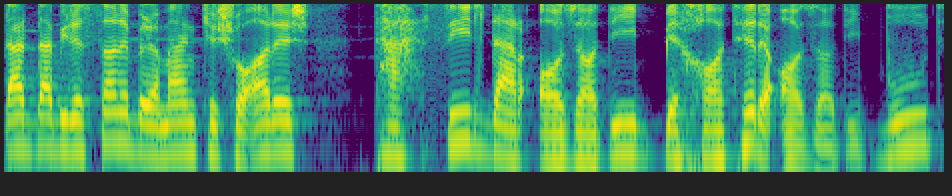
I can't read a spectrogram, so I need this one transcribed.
در دبیرستان برمن که شعارش تحصیل در آزادی به خاطر آزادی بود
